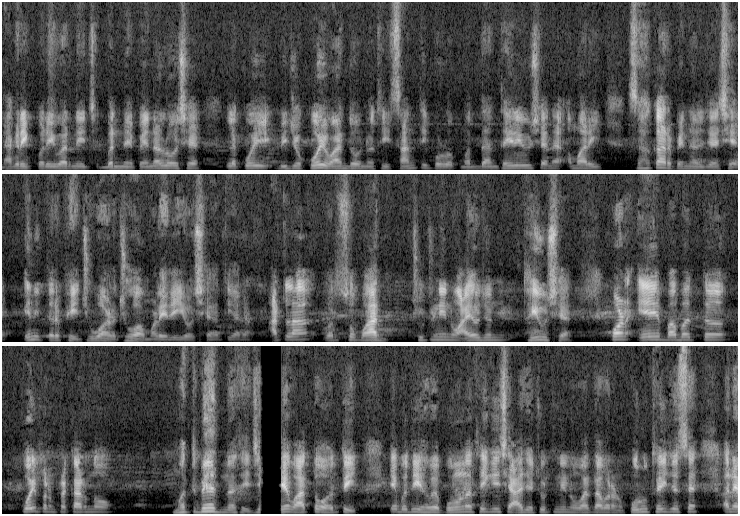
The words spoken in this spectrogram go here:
નાગરિક પરિવારની જ બંને પેનલો છે. એટલે કોઈ, બીજો કોઈ વાંધો નથી. શાંતિપૂર્વક મતદાન થઈ રહ્યું છે અને અમારી સહકાર પેનલ જે છે, એની તરફી જુવાળ જોવા મળી રહ્યો છે અત્યારે. આટલા વર્ષો બાદ ચૂંટણીનું આયોજન થયું છે. પણ એ બાબત કોઈ પણ પ્રકારનો મતભેદ નથી. જે વાતો હતી એ બધી હવે પૂર્ણ થઈ ગઈ છે. આજે ચૂંટણીનું વાતાવરણ પૂરું થઈ જશે અને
